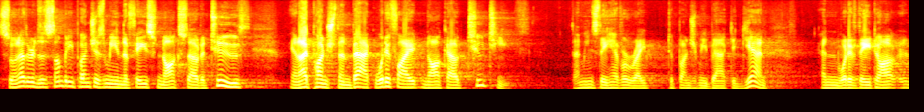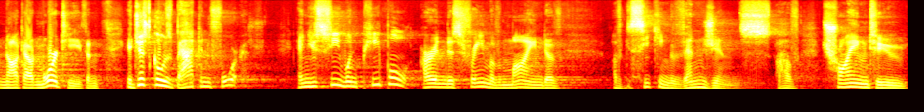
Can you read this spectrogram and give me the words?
So, in other words, if somebody punches me in the face, knocks out a tooth, and I punch them back, what if I knock out two teeth? That means they have a right to punch me back again. And what if they talk, knock out more teeth? And it just goes back and forth. And you see, when people are in this frame of mind of, of seeking vengeance, of trying to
